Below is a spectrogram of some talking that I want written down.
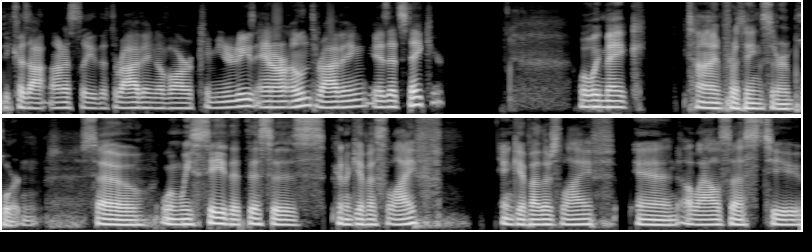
because I, honestly, the thriving of our communities and our own thriving is at stake here. Well, we make time for things that are important. So when we see that this is going to give us life and give others life and allows us to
